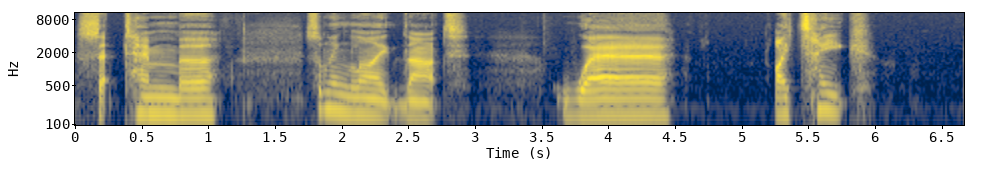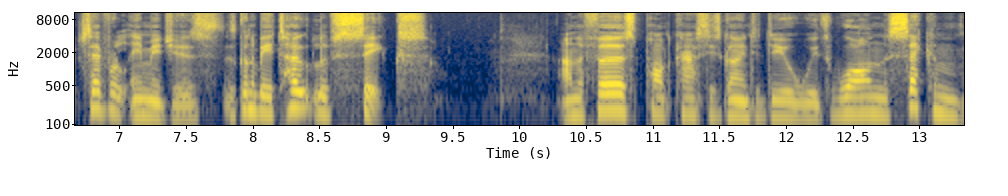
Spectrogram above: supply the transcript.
September, something like that where I take several images. There's going to be a total of 6 and the first podcast is going to deal with one, the second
